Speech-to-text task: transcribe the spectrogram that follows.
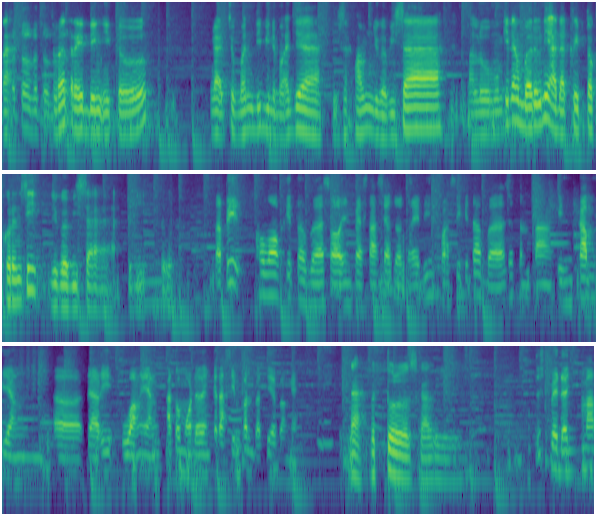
Nah betul betul sebenarnya trading itu nggak cuman di binomo aja di saham juga bisa. Lalu mungkin yang baru ini ada cryptocurrency juga bisa begitu. Tapi kalau kita bahas soal investasi atau trading pasti kita bahasnya tentang income yang uh, dari uang yang atau modal yang kita simpan berarti ya bang ya? Nah betul sekali Terus bedanya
